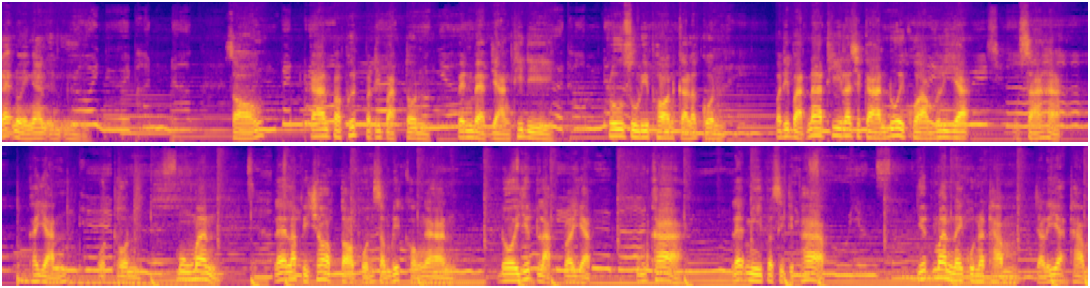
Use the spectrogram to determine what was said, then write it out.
และหน่วยงานอื่นๆ 2. การประพฤติปฏิบัติตนเป็นแบบอย่างที่ดี ครูสุริพรกาลกล ปฏิบัติหน้าที่ราชการด้วยความวิริยะ อุตสาหะ ขยัน อดทน มุ่งมั่น และรับผิดชอบต่อผลสำฤทธิ์ของงาน โดยยึดหลักประหยัด คุ้มค่า และมีประสิทธิภาพ ยึดมั่นในคุณธรรม จริยธรรม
